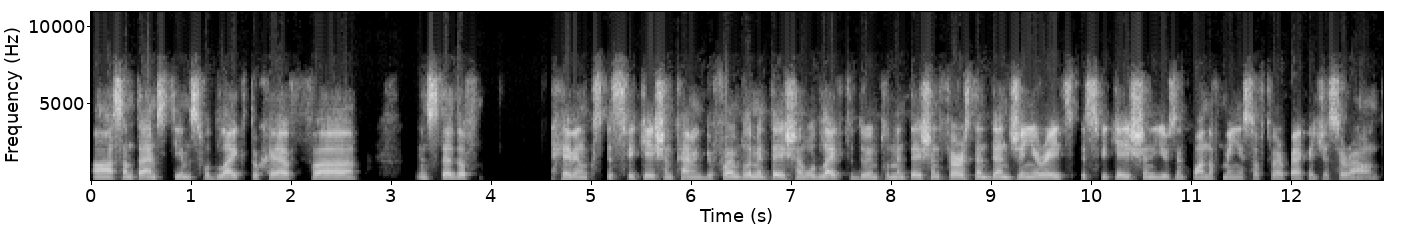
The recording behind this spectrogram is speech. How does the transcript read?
Uh, sometimes teams would like to have uh, instead of having specification coming before implementation, would like to do implementation first and then generate specification using one of many software packages around.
